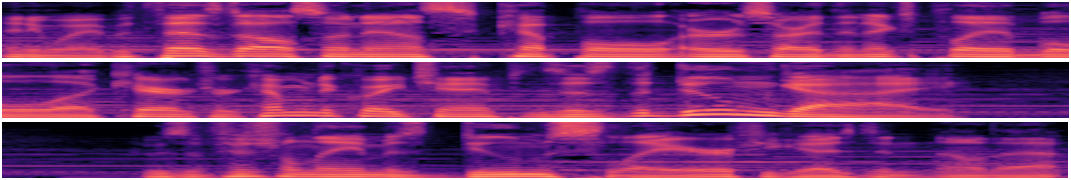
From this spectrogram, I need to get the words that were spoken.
Anyway, Bethesda also announced a couple, or sorry, the next playable uh, character coming to Quake Champions is the Doom Guy, whose official name is Doomslayer, if you guys didn't know that.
